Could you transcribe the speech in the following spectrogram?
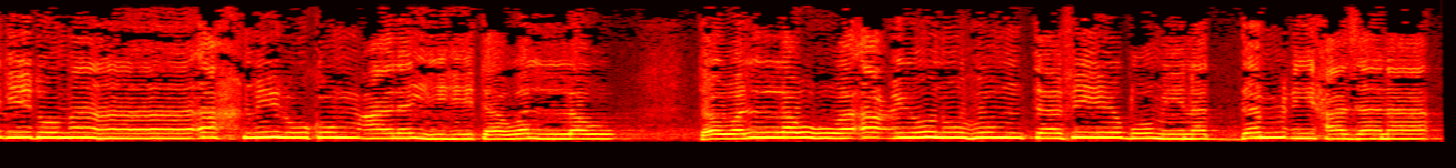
أجد ما أحملكم عليه تولوا تولوا وأعينهم تفيض من الدمع حزنا.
